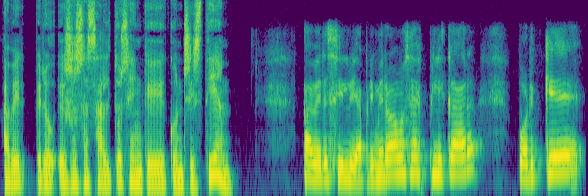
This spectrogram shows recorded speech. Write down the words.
A ver, pero esos asaltos en qué consistían? A ver, Silvia, primero vamos a explicar por qué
